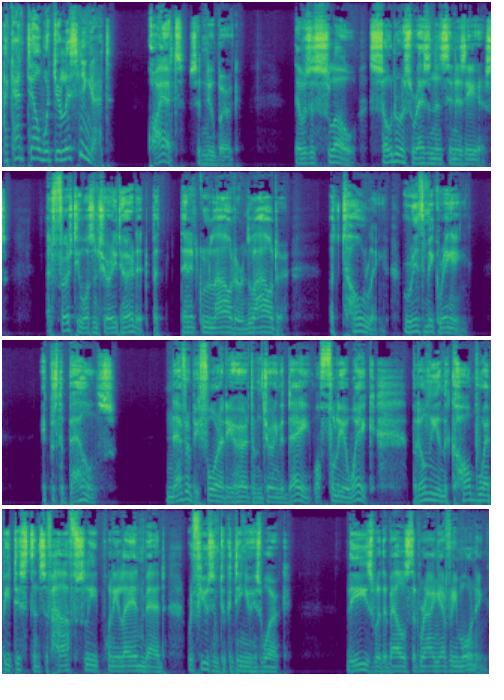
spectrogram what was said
I can't tell what you're listening at. Quiet, said Newberg. There was a slow, sonorous resonance in his ears. At first he wasn't sure he'd heard it, but then it grew louder and louder. A tolling, rhythmic ringing. It was the bells. Never before had he heard them during the day, while fully awake, but only in the cobwebby distance of half sleep when he lay in bed, refusing to continue his work. These were the bells that rang every morning,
